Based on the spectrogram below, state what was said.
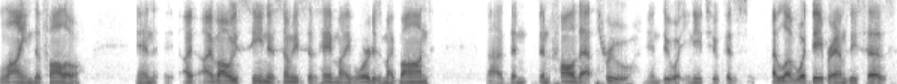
line to follow. And I, I've always seen if somebody says, "Hey, my word is my bond," uh, then then follow that through and do what you need to. Because I love what Dave Ramsey says.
